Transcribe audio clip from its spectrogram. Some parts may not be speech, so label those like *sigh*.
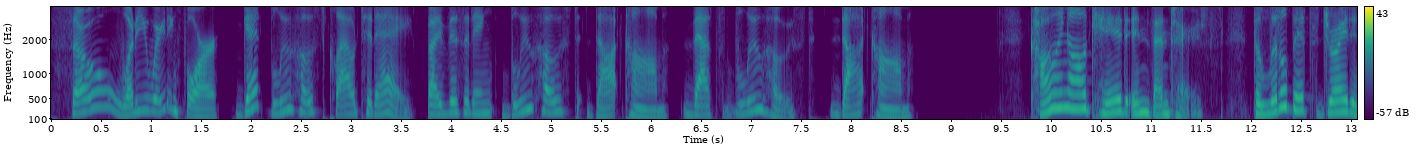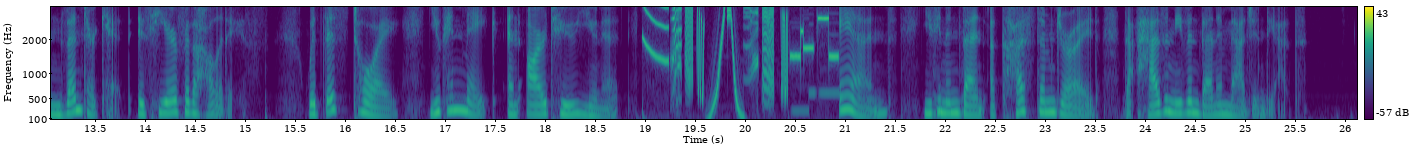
So, what are you waiting for? Get Bluehost Cloud today by visiting Bluehost.com. That's Bluehost.com. Calling all kid inventors. The Little Bits Droid Inventor Kit is here for the holidays. With this toy, you can make an R2 unit. And you can invent a custom droid that hasn't even been imagined yet.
